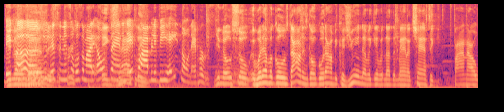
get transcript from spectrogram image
Because know what you listening to what somebody else saying, and they probably be hating on that person. You know, so whatever goes down is gonna go down because you ain't never give another man a chance to find out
